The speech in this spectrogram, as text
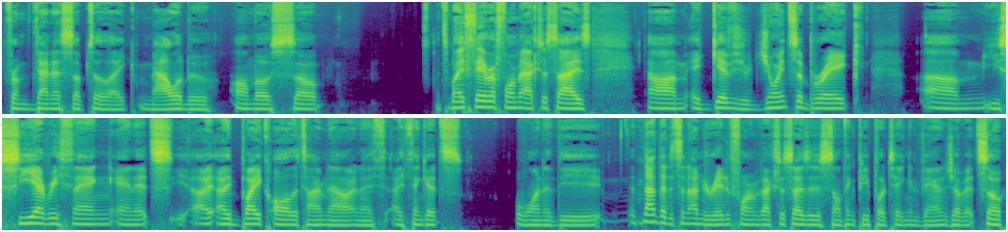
from Venice up to like Malibu almost. So it's my favorite form of exercise. Um, it gives your joints a break um, you see everything and it's I, I bike all the time now and I, th I think it's one of the it's not that it's an underrated form of exercise I just don't think people are taking advantage of it so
